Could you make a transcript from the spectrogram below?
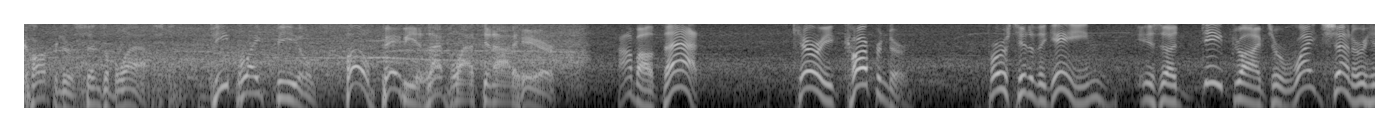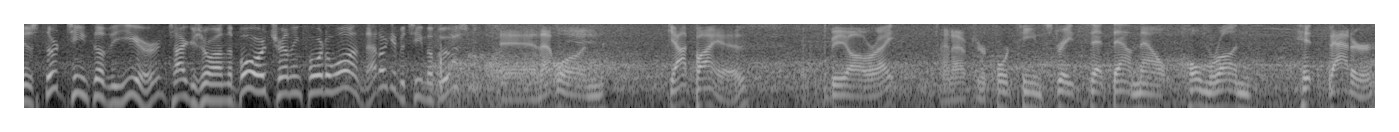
Carpenter sends a blast. Deep right field. Oh, baby, is that blasting out of here. How about that? Kerry Carpenter. First hit of the game is a deep drive to right center, his 13th of the year. Tigers are on the board, trailing 4 to 1. That'll give a team a boost. And that one got Baez. Looks to be all right. And after 14 straight set down, now home run hit batter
